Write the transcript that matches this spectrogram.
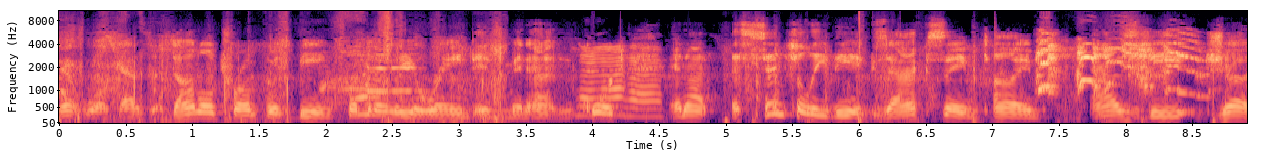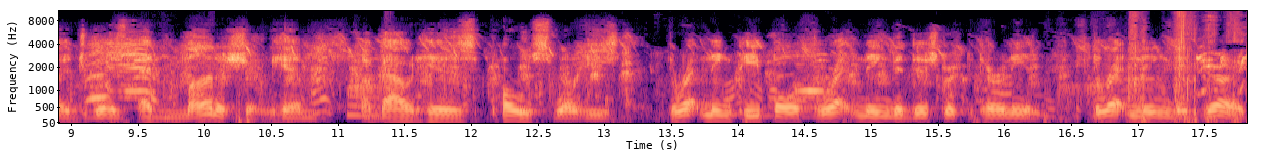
Network. As Donald Trump was being criminally arraigned in Manhattan court, and at essentially the exact same time as the judge was admonishing him about his posts where he's threatening people, threatening the district attorney, and threatening the judge,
